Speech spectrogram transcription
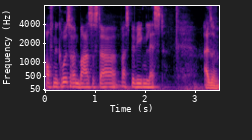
auf einer größeren Basis da was bewegen lässt? Also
